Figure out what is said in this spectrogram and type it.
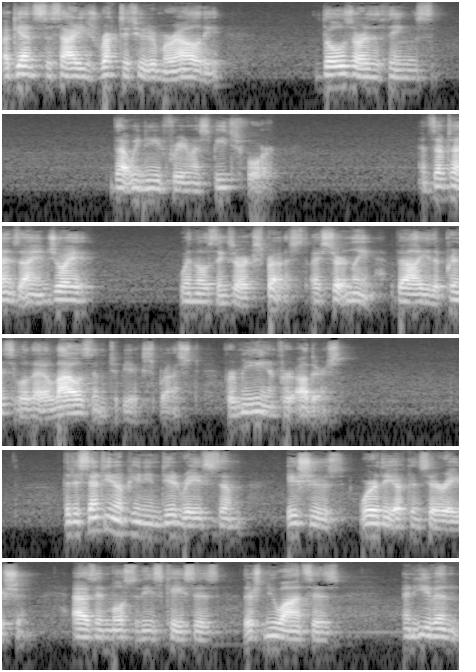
against society's rectitude and morality, those are the things that we need freedom of speech for. And sometimes I enjoy when those things are expressed. I certainly value the principle that allows them to be expressed for me and for others. The dissenting opinion did raise some issues worthy of consideration. As in most of these cases, there's nuances and even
